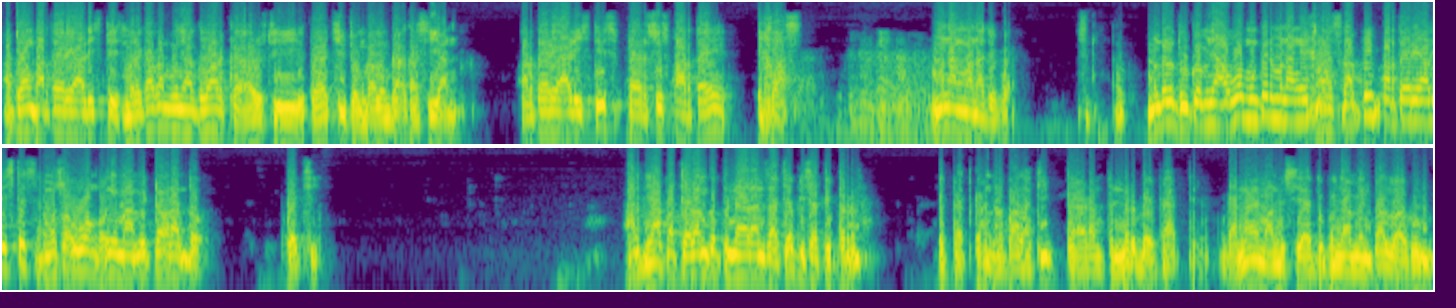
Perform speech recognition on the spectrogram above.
Ada yang partai realistis, mereka kan punya keluarga, harus dibaji dong, kalau enggak kasihan. Partai realistis versus partai ikhlas. Menang mana coba? Menurut hukumnya Allah mungkin menang ikhlas, tapi partai realistis, masuk uang kok imam itu orang tuh gaji. Artinya apa? Dalam kebenaran saja bisa diperdebatkan, apalagi barang benar baik Karena manusia itu punya mental wahum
